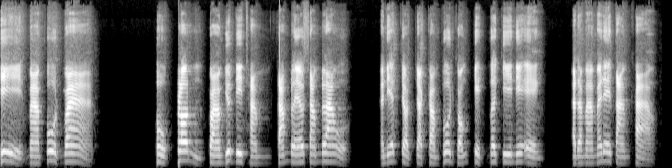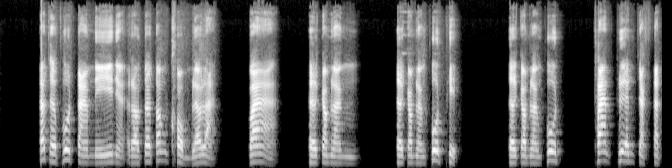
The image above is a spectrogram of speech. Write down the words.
ที่มาพูดว่าถูกปล้นความยุติธรรมซ้ำแล้วซ้ำเล่า อันนี้จดจากคำพูดของกิจเมื่อกี้นี้เองอาตมาไม่ได้ตามข่าว ถ้าเธอพูดตามนี้เนี่ยเราจะต้องข่มแล้วล่ะ ว่าเธอกำลังเธอกำลังพูดผิด เธอกำลังพูดคลาดเคลื่อนจากสัจ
